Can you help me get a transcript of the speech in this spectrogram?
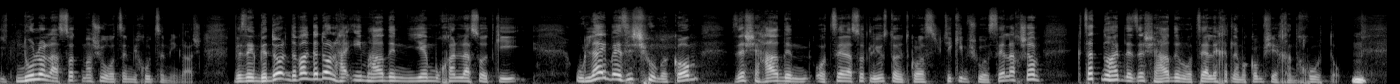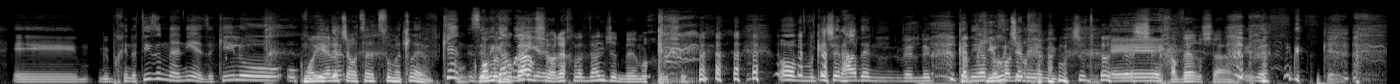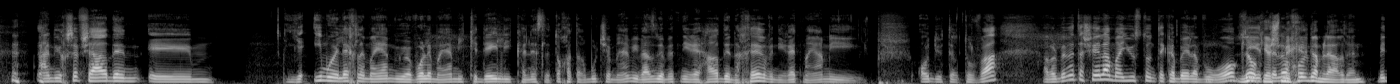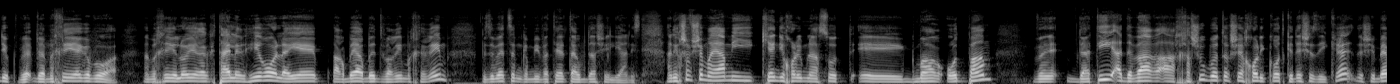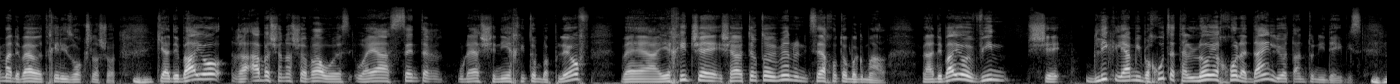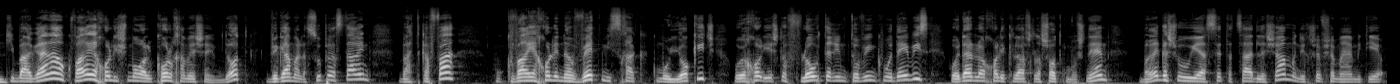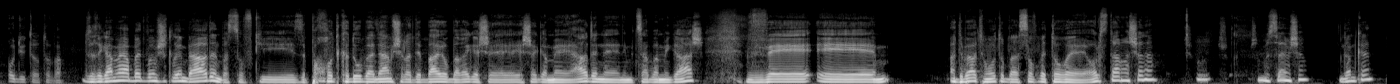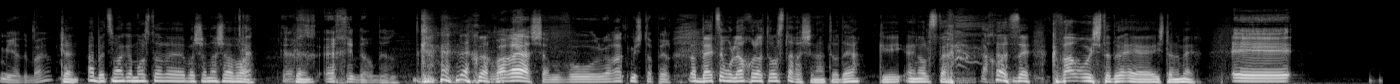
ייתנו לו לעשות מה שהוא רוצה מחוץ למגרש. וזה גדול, דבר גדול, האם הרדן יהיה מוכן לעשות, כי אולי באיזשהו מקום, זה שהרדן רוצה לעשות ליוסטון את כל השטיקים שהוא עושה לה עכשיו, קצת נועד לזה שהרדן רוצה ללכת למקום שיחנכו אותו. אה, מבחינתי זה מעניין, זה כאילו... כמו ילד שרוצה את תשומת לב. כן, זה כמו לגמרי מבוגר ילד. שהולך לדאנג'ן ביום החמישי. או במקרה של הרדן, וכנראה בכל מיני ימים. אה, חבר שאל. כן. אני חושב שהרדן, אה, י- אם הוא ילך למיאמי, הוא יבוא למיאמי כדי להיכנס לתוך התרבות של מיאמי, ואז באמת נראה הרדן אחר, ונראה את מיאמי עוד יותר טובה. אבל באמת השאלה מה יוסטון תקבל עבורו. זהו, כי יש לא מחיר יכול- גם לארדן. בדיוק, והמחיר יהיה גבוה. המחיר לא יהיה רק טיילר הירו, אלא יהיה הרבה הרבה דברים אחרים, וזה בעצם גם יבטל את העובדה של יאניס. אני חושב שמיאמי כן יכולים לעשות אה, גמר עוד פעם, ולדעתי הדבר החשוב ביותר שיכול לקרות כדי שזה יקרה, זה שבמה אדבאיו יתחיל לזרוק שלשות. כי אדבאיו ראה בשנה שעברה, הוא, הוא היה הסנטר אולי השני הכי טוב בפלייאוף, והיחיד ש, שהיה יותר טוב ממנו ניצח אותו בגמר. ואדבאיו הבין שבלי קליעה מבחוץ אתה לא יכול עדיין להיות אנטוני דייוויס. כי בהגנה הוא כבר יכול לשמור על כל חמש העמדות, וגם על הסופרסטארים. בהתקפה הוא כבר יכול לנווט משחק כמו יוקיץ', הוא יכול, יש לו פלוטרים טובים כמו דייוויס, הוא עדיין לא יכול לקלוע שלשות כמו שניהם. ברגע שהוא יעשה את הצעד לשם, אני חושב שהמיאמי תהיה עוד יותר טובה. זה גם הרבה דברים שתלויים בארדן בסוף, כי זה פחות כדור בידיים של הדה-ביו ברגע ש- שגם אה, ארדן אה, נמצא במגרש. והדה-ביו, אתם רואים אותו בסוף בתור אה, אולסטאר השנה? שהוא- מסיים שם? גם כן? מי אדבאיו? כן. אה, בעצם היה גם אולסטאר אה, בשנה שעברה. כן. איך- איך הידרדר? איך הוא יכול- כבר היה שם, והוא רק משתפר. בעצם הוא לא יכול להיות אולסטאר השנה, אתה יודע? כי אין אולסטאר. נכון. אז כבר הוא אה, השתנמך. אה,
